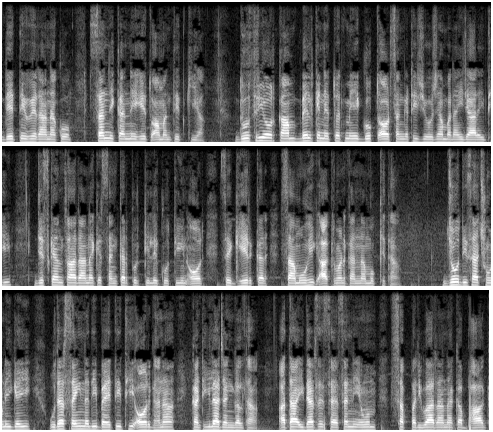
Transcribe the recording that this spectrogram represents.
देते हुए राणा को संधि करने हेतु तो आमंत्रित किया। दूसरी ओर काम्बेल के नेतृत्व में एक गुप्त और संगठित योजना बनाई जा रही थी, जिसके अनुसार राणा के शंकरपुर किले को तीन ओर से घेर कर सामूहिक आक्रमण करना मुख्य था। जो दिशा छोड़ी गई, उधर सई नदी बहती थी और घना कंटीला जंगल था। अतः इधर से सैसन एवं सब परिवार राणा का भाग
